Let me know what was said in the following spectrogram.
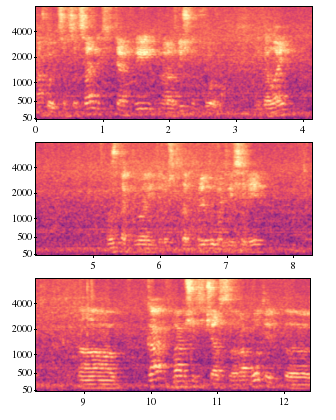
находится в социальных сетях и на различных форумах. Николай, можно так говорить или что-то придумать веселее. Как вообще сейчас работает Э,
